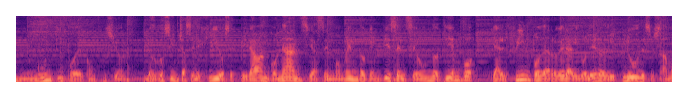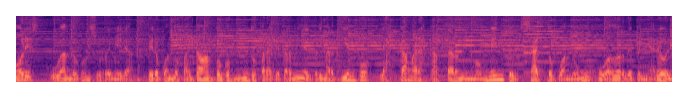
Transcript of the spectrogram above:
ningún tipo de confusión. Los dos hinchas elegidos esperaban con ansias el momento que empiece el segundo tiempo y al fin poder ver al golero del club de sus amores jugando con su remera. Pero cuando faltaban pocos minutos para que termine el primer tiempo, las cámaras captaron el momento exacto cuando un jugador de Peñarol,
